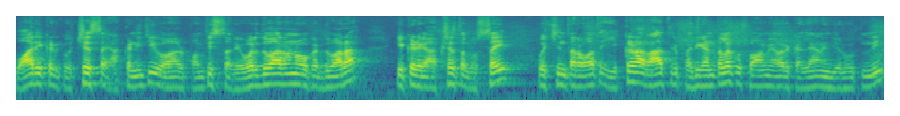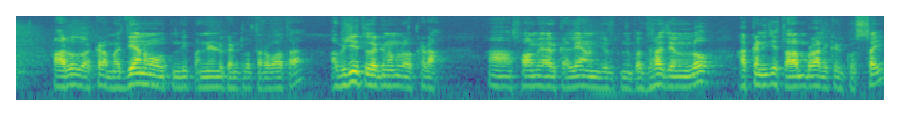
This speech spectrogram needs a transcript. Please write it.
వారు ఇక్కడికి వచ్చేస్తాయి. అక్కడి నుంచి వారు పంపిస్తారు. ఎవరి ద్వారానో ఒకరి ద్వారా ఇక్కడికి అక్షతలు వస్తాయి. వచ్చిన తర్వాత ఇక్కడ రాత్రి పది గంటలకు స్వామివారి కళ్యాణం జరుగుతుంది. ఆ రోజు అక్కడ మధ్యాహ్నం అవుతుంది. పన్నెండు గంటల తర్వాత అభిజిత్ లగ్నంలో అక్కడ స్వామివారి కళ్యాణం జరుగుతుంది. భద్రాచలంలో అక్కడి నుంచి తలంబరాలు ఇక్కడికి వస్తాయి.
